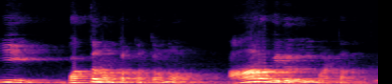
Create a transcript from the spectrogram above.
ಈ ಭಕ್ತನಂತಕ್ಕಂಥವನು ಆರು ವಿಧದಲ್ಲಿ ಮಾಡ್ತಾನಂತೆ.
